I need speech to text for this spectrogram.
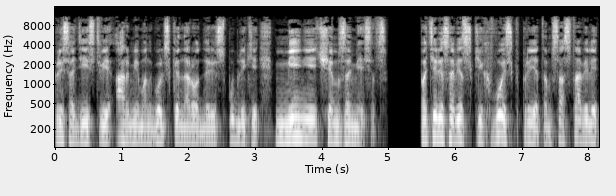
при содействии армии Монгольской Народной Республики менее чем за месяц. Потери советских войск при этом составили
